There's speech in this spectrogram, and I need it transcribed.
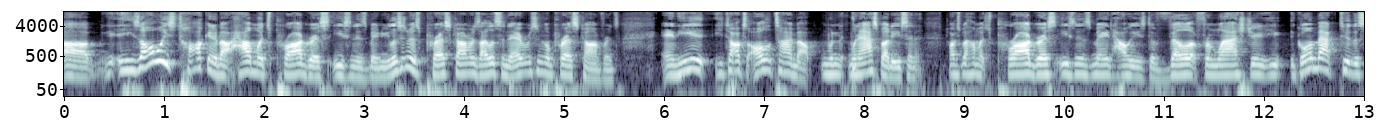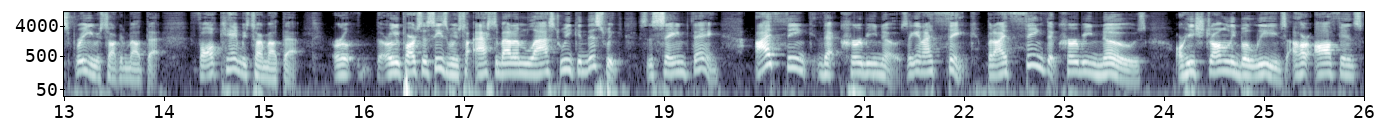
Uh, he's always talking about how much progress Eason has made. You listen to his press conference. I listen to every single press conference, and he he talks all the time about when when asked about Eason, talks about how much progress Eason has made, how he's developed from last year. He, going back to the spring, he was talking about that. Fall camp, he's talking about that. Early, the early parts of the season, we asked about him last week and this week. It's the same thing. I think that Kirby knows. Again, I think, but I think that Kirby knows, or he strongly believes, our offense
